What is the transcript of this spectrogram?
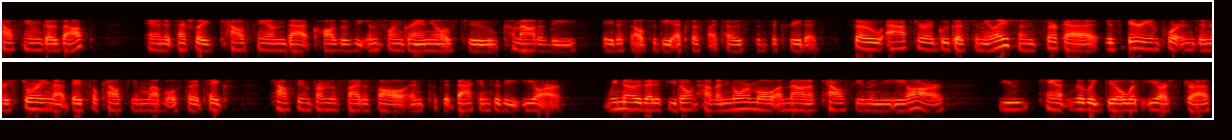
calcium goes up and it's actually calcium that causes the insulin granules to come out of the beta cell to be exocytosed and secreted. So after a glucose stimulation, SERCA is very important in restoring that basal calcium level. So it takes calcium from the cytosol and puts it back into the ER. We know that if you don't have a normal amount of calcium in the ER, you can't really deal with ER stress.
